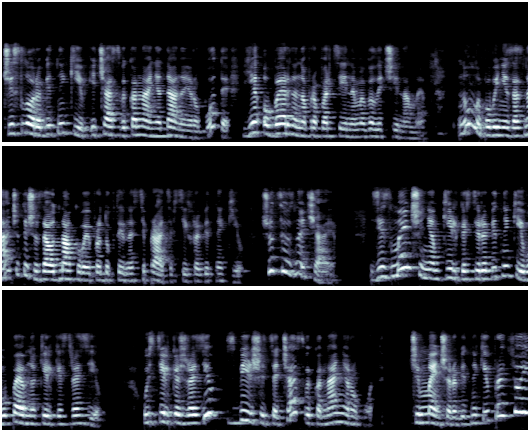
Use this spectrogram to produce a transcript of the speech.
Число робітників і час виконання даної роботи є обернено пропорційними величинами. Ну, Ми повинні зазначити, що за однакової продуктивності праці всіх робітників. Що це означає? Зі зменшенням кількості робітників у певну кількість разів, у стільки ж разів збільшиться час виконання роботи. Чим менше робітників працює,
